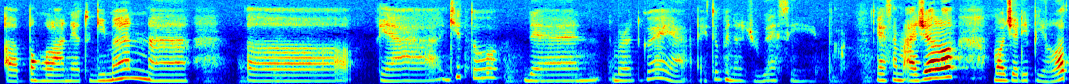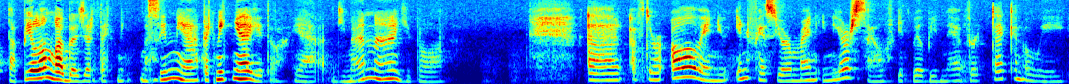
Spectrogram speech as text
e, pengolahannya itu gimana e, ya gitu dan menurut gue ya itu bener juga sih ya sama aja lo mau jadi pilot tapi lo nggak belajar teknik mesinnya tekniknya gitu ya gimana gitu loh And after all, when you invest your mind in yourself, it will be never taken away.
